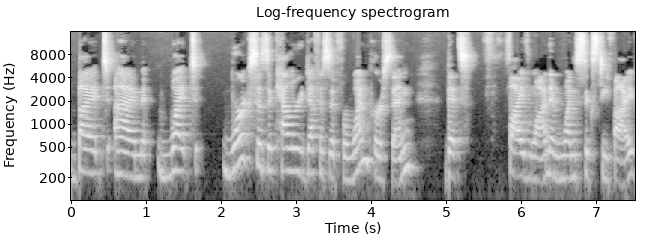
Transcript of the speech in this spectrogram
but um, what works as a calorie deficit for one person that's 5'1 and 165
